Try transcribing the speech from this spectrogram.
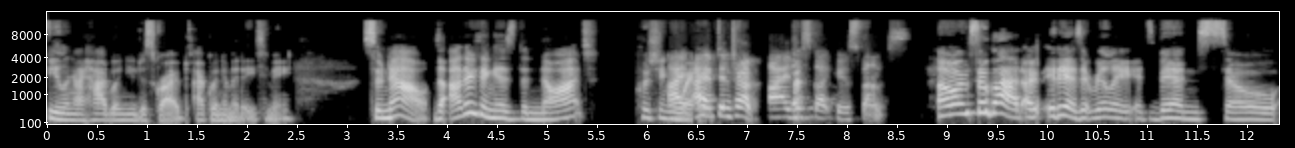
feeling I had when you described equanimity to me. So now the other thing is the not pushing away. I, I have to interrupt. I just got goosebumps. Oh, I'm so glad. I, it is. It really, it's been so,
